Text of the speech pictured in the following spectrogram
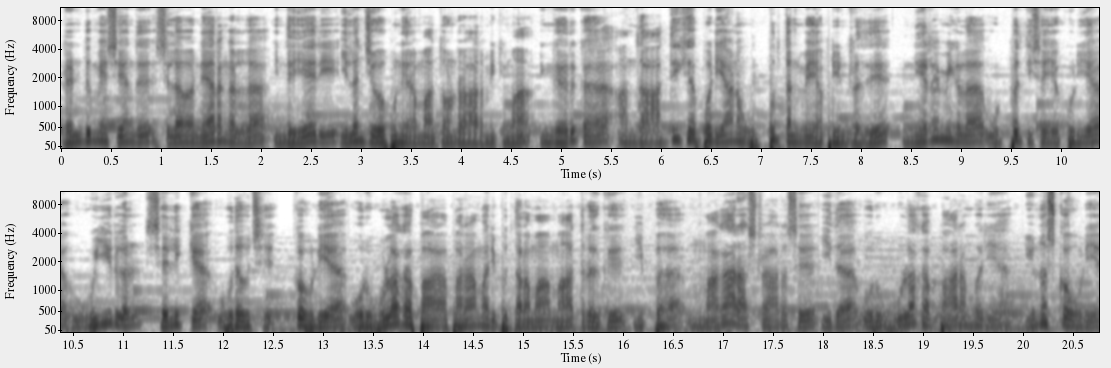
ரெண்டுமே சேர்ந்து சில நேரங்களில் இந்த ஏரி இளஞ்சிவப்பு நிறமாக தோன்ற ஆரம்பிக்குமா? இங்கே இருக்க அந்த அதிகப்படியான உப்புத்தன்மை அப்படின்றது நிறமிகளை உற்பத்தி செய்யக்கூடிய உயிர்கள் செழிக்க உதவுச்சு. இருக்கக்கூடிய ஒரு உலக ப பராமரிப்பு தளமா மாத்துறதுக்கு இப்ப மகாராஷ்டிரா அரசு இத ஒரு உலக பாரம்பரிய யுனெஸ்கோவுடைய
